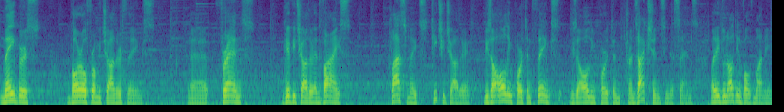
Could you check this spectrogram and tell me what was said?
Neighbors borrow from each other things. Uh, friends give each other advice. Classmates teach each other. These are all important things. These are all important transactions in a sense, but they do not involve money,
